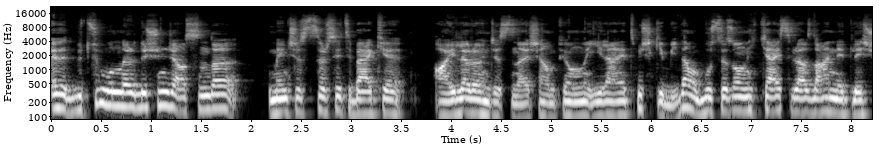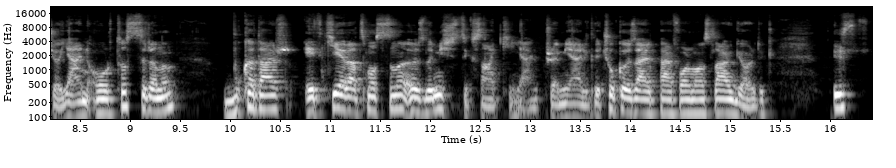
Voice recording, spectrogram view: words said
Evet bütün bunları düşünce aslında Manchester City belki aylar öncesinde şampiyonluğu ilan etmiş gibiydi ama bu sezonun hikayesi biraz daha netleşiyor. Yani orta sıranın bu kadar etki yaratmasını özlemiştik sanki. Yani Premier Lig'de çok özel performanslar gördük. Üst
